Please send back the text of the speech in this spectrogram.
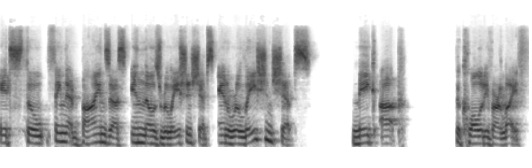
It's the thing that binds us in those relationships, and relationships make up the quality of our life.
